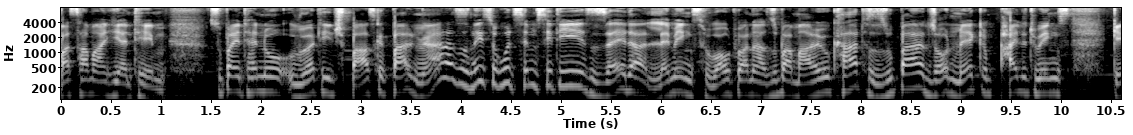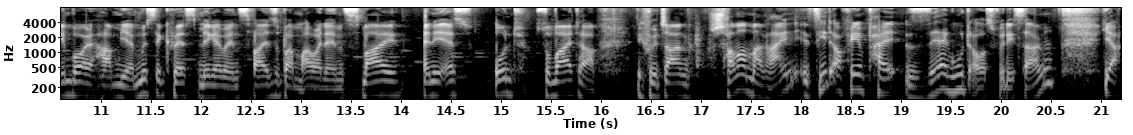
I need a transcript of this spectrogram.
was haben wir hier an Themen? Super Nintendo, World League Basketball, ja, das ist nicht so gut. SimCity, Zelda, Lemmings, Roadrunner, Super Mario Kart, Super, Joan Mac, Pilot Wings, Game Boy haben wir Mystic Quest, Mega Man 2, Super Mario Land 2, NES und so weiter. Ich würde sagen, schauen wir mal rein. Es sieht auf jeden Fall sehr gut aus, würde ich sagen. Ja,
